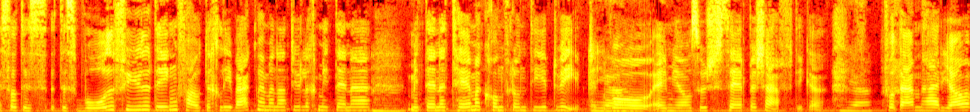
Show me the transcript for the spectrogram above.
so das, das Wohlfühl-Ding fällt ein bisschen weg, wenn man natürlich mit diesen, mhm. mit diesen Themen konfrontiert wird, die einem ja sonst sehr beschäftigen. Von dem her, ja,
